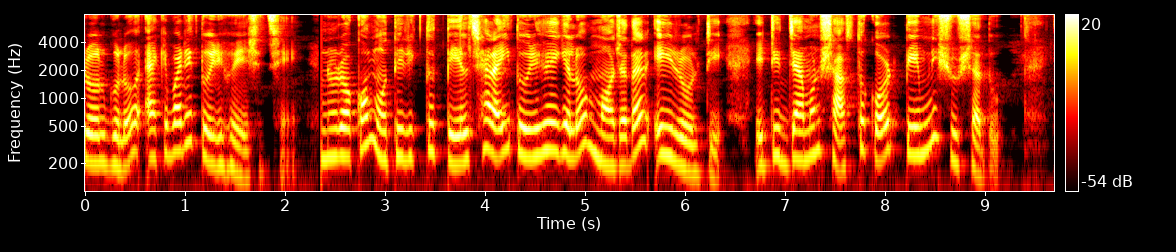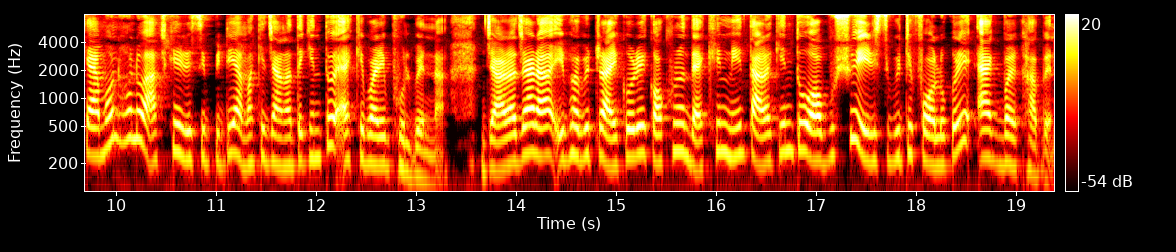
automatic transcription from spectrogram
রোলগুলো একেবারে তৈরি হয়ে এসেছে। কোনো রকম অতিরিক্ত তেল ছাড়াই তৈরি হয়ে গেল মজাদার এই রোলটি। এটি যেমন স্বাস্থ্যকর, তেমনি সুস্বাদু। কেমন হলো আজকের রেসিপিটি আমাকে জানাতে কিন্তু একেবারে ভুলবেন না। যারা যারা এভাবে ট্রাই করে কখনো দেখেননি, তারা কিন্তু অবশ্যই এই রেসিপিটি ফলো করে একবার খাবেন।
